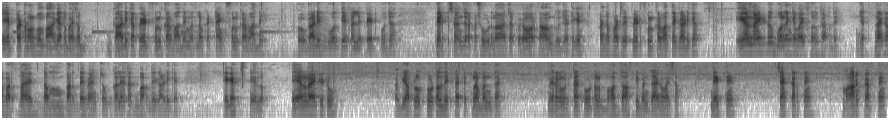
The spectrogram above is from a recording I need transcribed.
ये पेट्रोल पंप आ गया तो भाई साहब, गाड़ी का पेट फुल करवा दें मतलब कि टैंक फुल करवा दें। तो गाड़ी भी बोलती है, पहले पेट पूजा, फिर पैसेंजर को छोड़ना या कोई और काम दूजा, ठीक है? फटाफट से पेट फुल करवाते हैं गाड़ी का। ए एल नाइन्टी टू बोलेंगे, भाई, फुल कर दे। जितने का भरता है, एकदम भर दे, बेंचो गले तक भर दे गाड़ी के। ठीक है? ये लो ए एल नाइन्टी टू अभी आप लोग टोटल देखना कितना बनता है। मेरे को लगता है टोटल बहुत जास्ती बन जाएगा भाई साहब। देखते हैं चेक करते हैं मार्क करते हैं,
